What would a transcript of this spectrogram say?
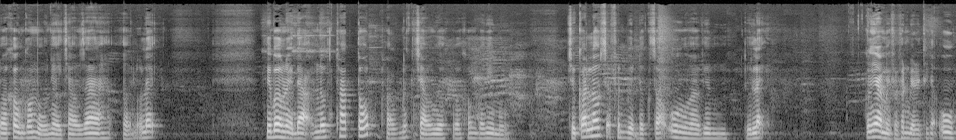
Do không có mủ nhảy trào ra ở lỗ lệ. Khi bơm lệ đạo, nước thoát tốt hoặc nước trào ngược và không có nhiều mủ. Trừ các lớp sẽ phân biệt được rõ u và viêm túi lệ. Có nghĩa là mình phải phân biệt được tình trạng u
